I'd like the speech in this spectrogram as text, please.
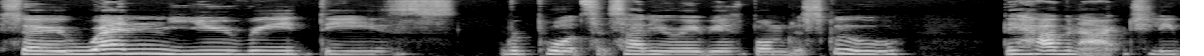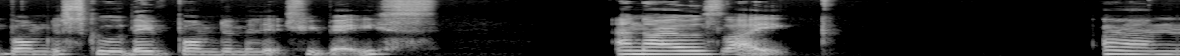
so when you read these reports that Saudi Arabia has bombed a school, they haven't actually bombed a school, they've bombed a military base. And I was like, um,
